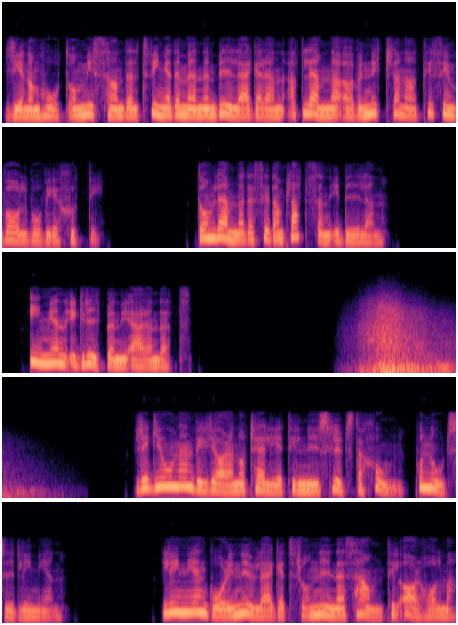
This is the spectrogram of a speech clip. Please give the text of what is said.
Genom hot om misshandel tvingade männen bilägaren att lämna över nycklarna till sin Volvo V70. De lämnade sedan platsen i bilen. Ingen är gripen i ärendet. Regionen vill göra Norrtälje till ny slutstation på nord-sydlinjen. Linjen går i nuläget från Nynäshamn till Arholma.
